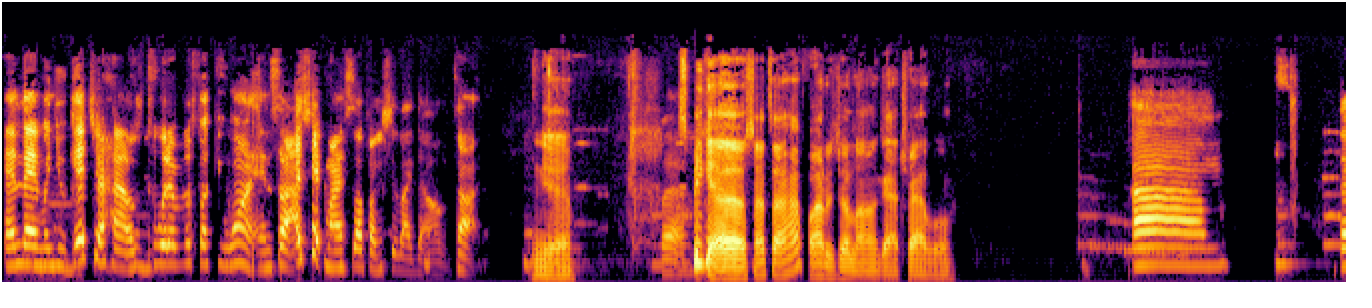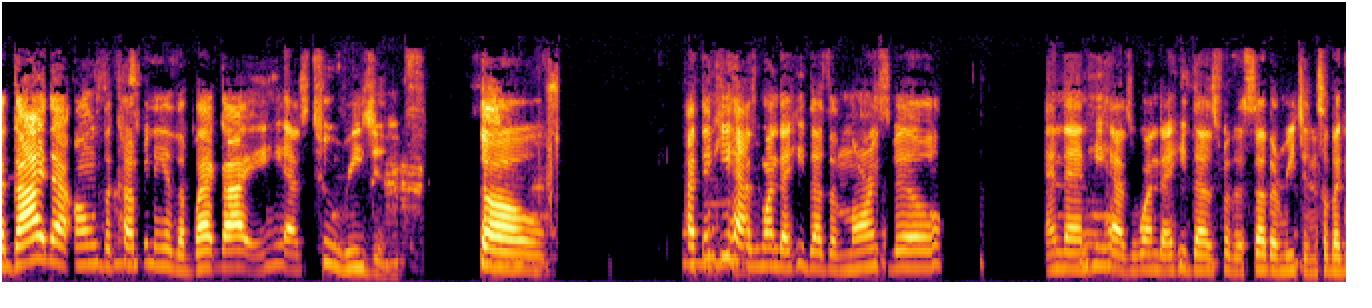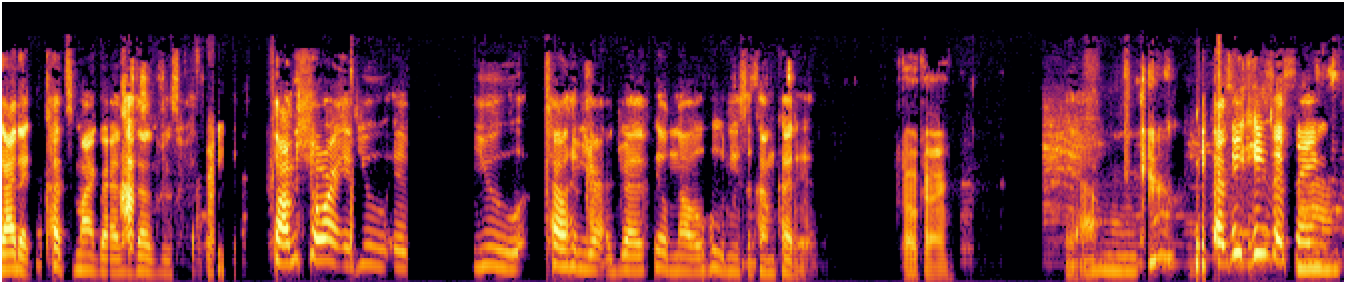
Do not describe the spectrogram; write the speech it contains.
and then when you get your house, do whatever the fuck you want. And so I check myself on shit like that all the time. Yeah. But Speaking of Chantal, how far does your long guy travel? um, the guy that owns the company is a black guy, and he has two regions. So I think he has one that he does in Lawrenceville, and then he has one that he does for the southern region. So the guy that cuts my grass does this. So I'm sure if you if you tell him your address, he'll know who needs to come cut it. Okay. Yeah, because he he's the same.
